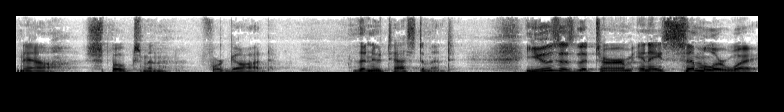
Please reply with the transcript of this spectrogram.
Now, spokesman for God. The New Testament uses the term in a similar way.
